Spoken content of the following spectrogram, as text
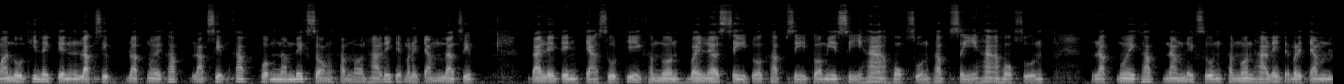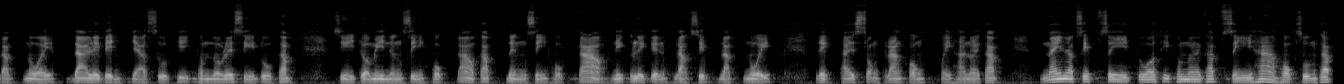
มาดูที่เลขเด่นหลัก10หลักหน่วยครับหลัก10ครับผมนำเลข2คำนวณหาเลขเด่นประจำหลัก10ได้เลขเด่นจากสูตรที่คำนวณไว้แล้ว 4 ตัวครับ4ตัวมี 4 5 6 0ครับ4 5 6 0 หลักหน่วยครับนำเลขศูนย์คำนวณหาเลขเด่นประจำหลักหน่วย ได้เลขเด่นจากสูตรที่คำนวณไว้4ตัวครับ4ตัวมี 1 4 6 9ครับ1 4 6 9 นี่คือเลขเด่นหลัก 10 หลักหน่วย เลขไทย2ตารางของหวยฮานอยครับในหลัก10 4ตัวที่คำนวณครับ4 5 6 0ครับ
